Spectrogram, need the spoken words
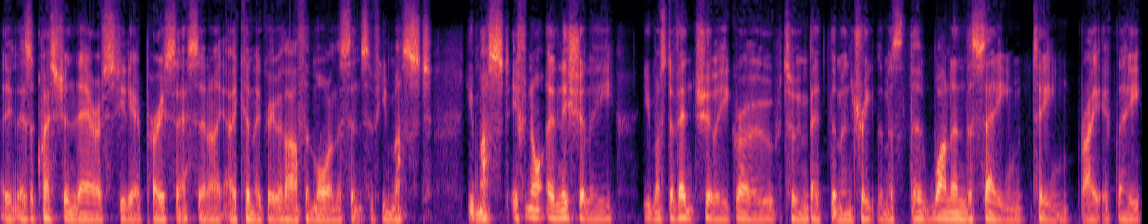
I think there's a question there of studio process, and I, I can agree with Arthur more in the sense of you must you must if not initially you must eventually grow to embed them and treat them as the one and the same team, right? If they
